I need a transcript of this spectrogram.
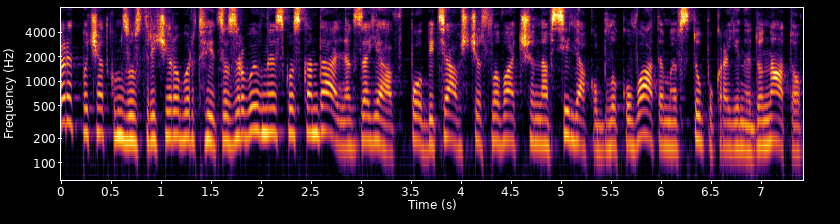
Перед початком зустрічі Роберт Фіцо зробив низку скандальних заяв. Пообіцяв, що Словаччина всіляко блокуватиме вступ України до НАТО.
